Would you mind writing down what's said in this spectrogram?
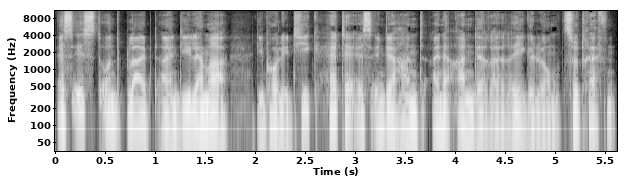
Es ist und bleibt ein Dilemma. Die Politik hätte es in der Hand, eine andere Regelung zu treffen.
